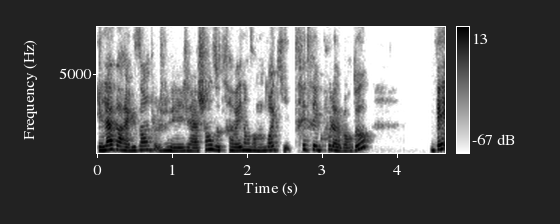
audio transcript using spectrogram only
Et là, par exemple, j'ai la chance de travailler dans un endroit qui est très très cool à Bordeaux. Ben,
